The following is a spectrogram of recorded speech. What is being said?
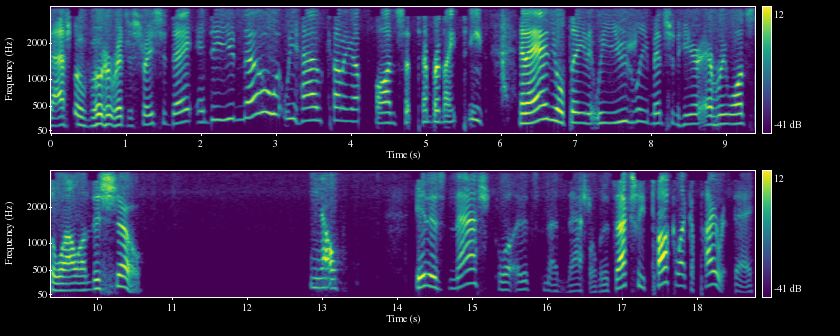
National Voter Registration Day. And do you know what we have coming up on September 19th? An annual thing that we usually mention here every once in a while on this show. No. It is national. Well, it's not national, but it's actually Talk Like a Pirate Day.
